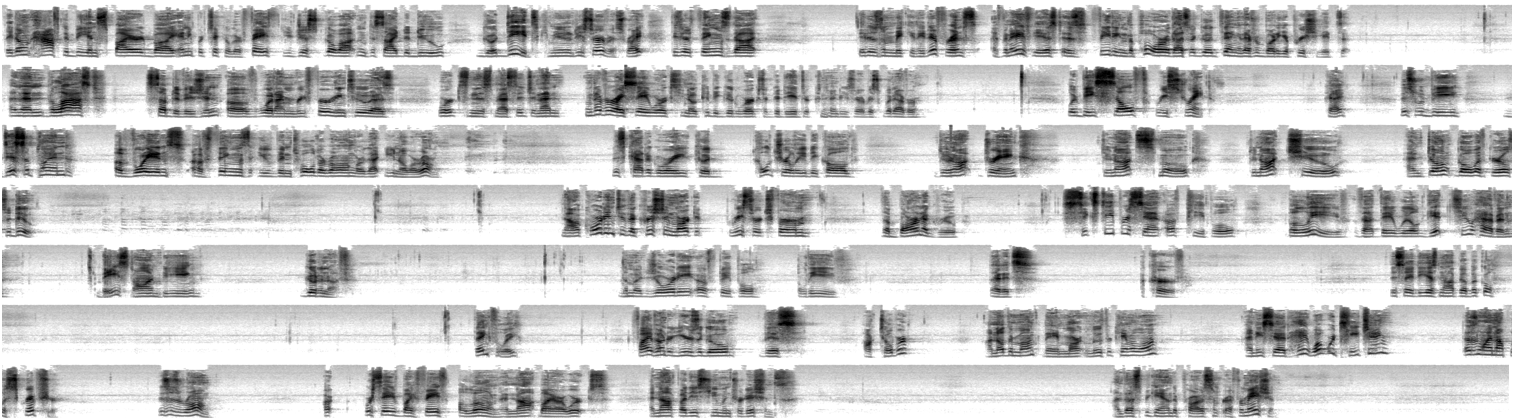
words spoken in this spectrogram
They don't have to be inspired by any particular faith. You just go out and decide to do good deeds, community service, right? These are things that it doesn't make any difference. If an atheist is feeding the poor, that's a good thing and everybody appreciates it. And then the last subdivision of what I'm referring to as works in this message, and then whenever I say works, you know, it could be good works or good deeds or community service, whatever would be self restraint. Okay? This would be disciplined avoidance of things that you've been told are wrong or that you know are wrong. This category could culturally be called do not drink, do not smoke, do not chew, and don't go with girls who do. Now, according to the Christian market research firm, the Barna Group, 60% of people believe that they will get to heaven based on being good enough. The majority of people believe that it's a curve. This idea is not biblical. Thankfully, 500 years ago, this October, another monk named Martin Luther came along and he said, Hey, what we're teaching doesn't line up with Scripture. This is wrong. We're saved by faith alone and not by our works and not by these human traditions. And thus began the Protestant Reformation.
